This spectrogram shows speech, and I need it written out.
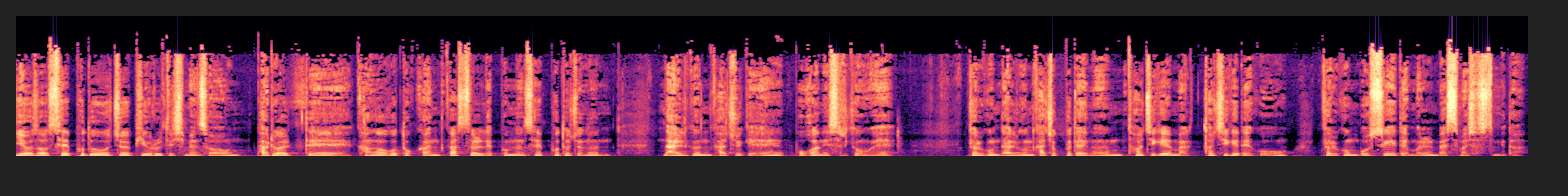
이어서 새 포도주 비율을 드시면서 발효할 때 강하고 독한 가스를 내뿜는 새 포도주는 낡은 가죽에 보관했을 경우에 결국 낡은 가죽 부대는 터지게, 터지게 되고 결국 못 쓰게 됨을 말씀하셨습니다.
